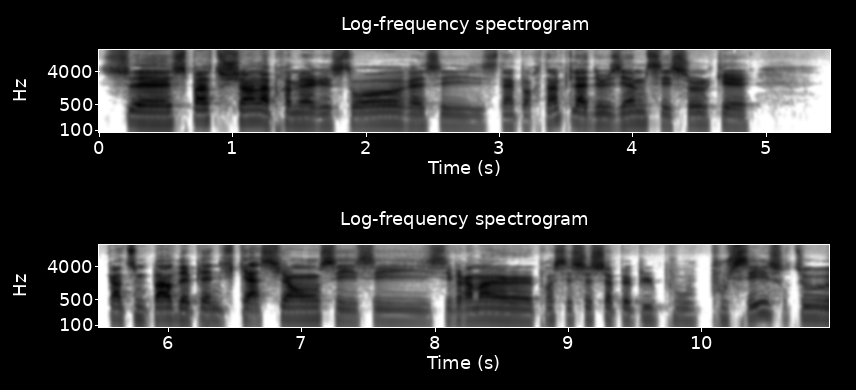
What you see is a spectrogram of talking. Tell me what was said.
C'est super touchant la première histoire, euh, c'est important. Puis la deuxième, c'est sûr que quand tu me parles de planification, c'est vraiment un processus un peu plus poussé, surtout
